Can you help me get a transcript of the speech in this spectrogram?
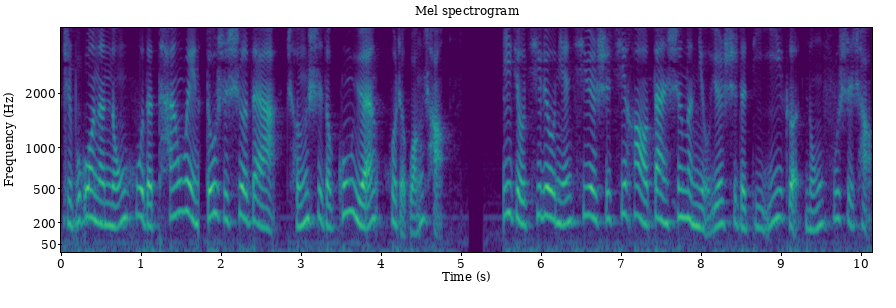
只不过呢，农户的摊位都是设在啊城市的公园或者广场。一九七六年七月十七号诞生了纽约市的第一个农夫市场，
